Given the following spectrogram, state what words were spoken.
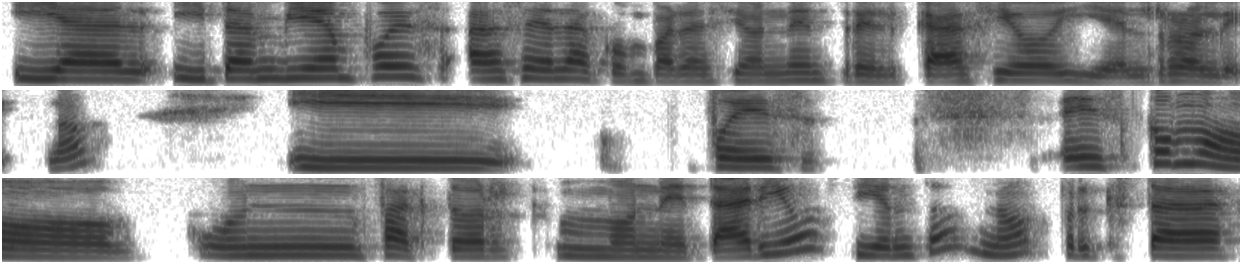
Y, al, y también pues hace la comparación entre el Casio y el Rolex, ¿no? Y pues es como un factor monetario, siento, ¿no? Porque está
